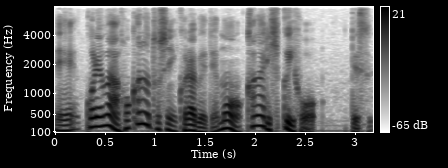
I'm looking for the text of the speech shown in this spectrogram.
で、これは他の都市に比べてもかなり低い方です。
